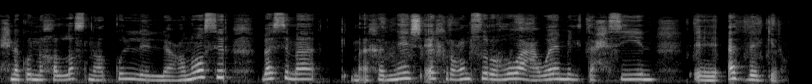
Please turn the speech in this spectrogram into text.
إحنا كنا خلصنا كل العناصر بس ما ما أخدناش آخر عنصر وهو عوامل تحسين آه الذاكرة.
